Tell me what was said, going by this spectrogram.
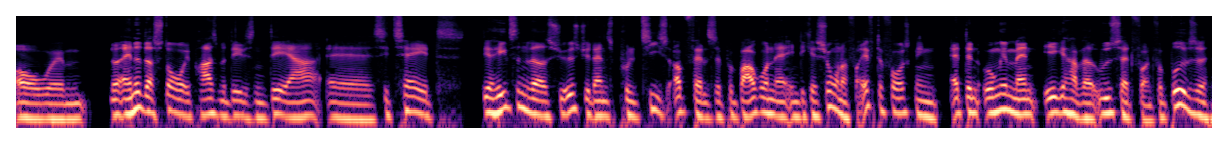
Og øh, noget andet, der står i pressemeddelelsen, det er øh, citat, det har hele tiden været Sydøstjyllands politis opfattelse på baggrund af indikationer fra efterforskningen, at den unge mand ikke har været udsat for en forbrydelse,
